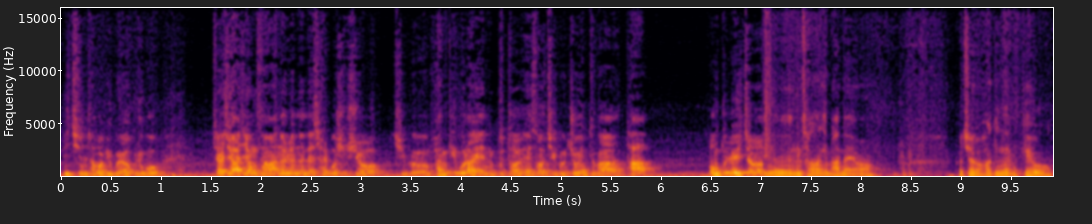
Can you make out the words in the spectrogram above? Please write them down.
미친 작업이고요. 그리고 제가 지금 아직 영상 안 올렸는데 잘 보십시오. 지금 환기구 라인부터 해서 지금 조인트가 다 뻥 뚫려 있죠. 있는 상황이 많아요. 제가 확인해 볼게요.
